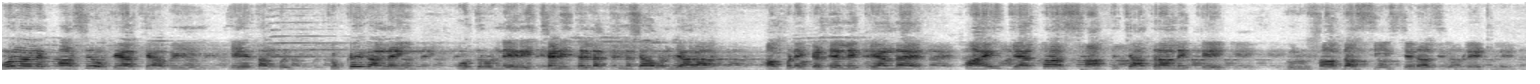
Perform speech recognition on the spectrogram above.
ਉਹਨਾਂ ਨੇ ਪਾਸੇ ਹੋ ਕੇ ਆਖਿਆ ਵੀ ਇਹ ਤਾਂ ਕੋਈ ਚੁੱਕੇਗਾ ਨਹੀਂ। ਉਧਰੋਂ ਨੇਰੀ ਛੜੀ ਤੇ ਲੱਖੀ ਸ਼ਾਹ ਵੰਜਾਰਾ ਆਪਣੇ ਗੱਡੇ ਲੈ ਕੇ ਆਂਦਾ ਹੈ। ਭਾਈ ਜੈਤਾ ਸੱਤ ਚਾਦਰਾਂ ਲੈ ਕੇ ਗੁਰੂ ਸਾਹਿਬ ਦਾ ਸੀਸ ਜਿਹੜਾ ਸੀ ਉਹ ਲੇਟ ਲੈਂਦਾ।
